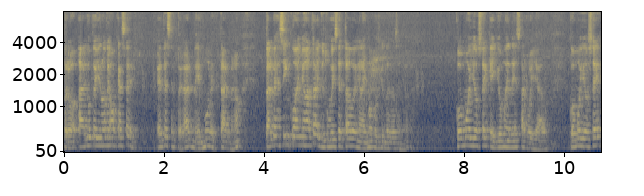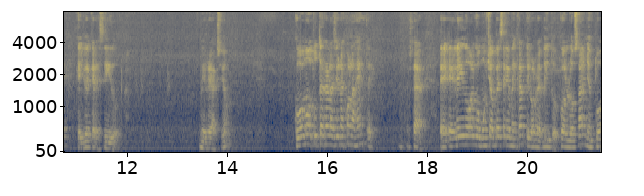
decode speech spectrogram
Pero algo que yo no tengo que hacer es desesperarme, es molestarme, ¿no? Tal vez cinco años atrás yo tuviese estado en la misma posición de esa señora. ¿Cómo yo sé que yo me he desarrollado? ¿Cómo yo sé que yo he crecido? Mi reacción. ¿Cómo tú te relacionas con la gente? O sea, he, leído algo muchas veces que me encanta y lo repito. Con los años tú,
